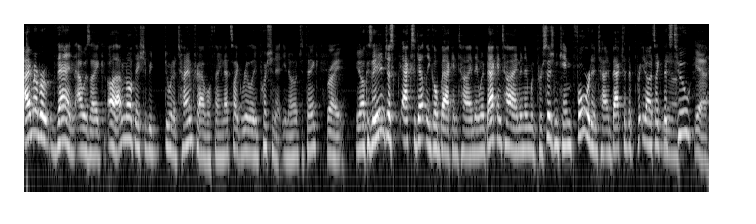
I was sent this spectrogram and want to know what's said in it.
I remember then I was like, oh, I don't know if they should be doing a time travel thing. That's like really pushing it. You know, don't you think? right. You know, because they didn't just accidentally go back in time. They went back in time, and then when precision came forward in time, back to the, you know, it's like that's Yeah. too. Yeah.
